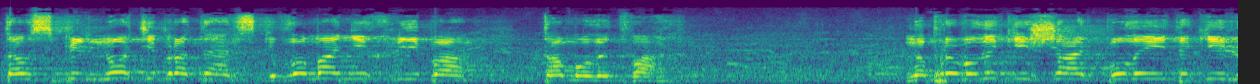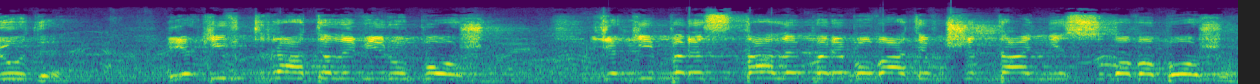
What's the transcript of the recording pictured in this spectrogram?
та в спільноті братерській, в ламанні хліба та молитвах. На превеликий жаль були і такі люди, які втратили віру Божу, які перестали перебувати в читанні Слова Божого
